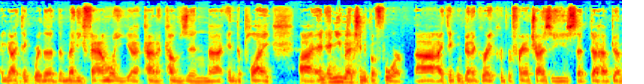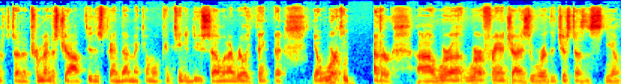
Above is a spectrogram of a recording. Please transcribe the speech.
You know, I think where the the Medi family uh, kind of comes in uh, into play, uh, and and you mentioned it before. Uh, I think we've got a great group of franchisees that have done, done a tremendous job through this pandemic, and will continue to do so. And I really think that you know working together. Uh, we're a we're a franchisor that just doesn't you know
